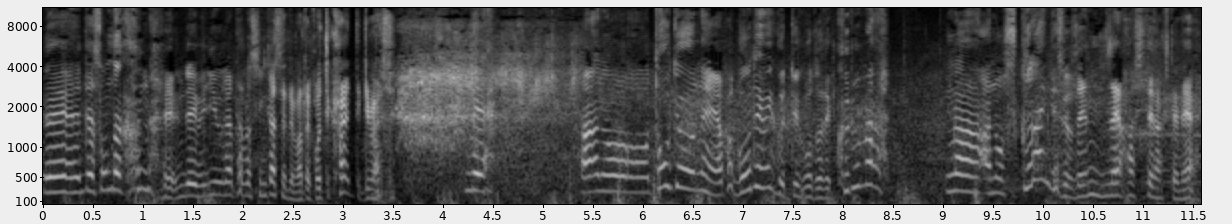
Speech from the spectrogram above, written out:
えー、で、そんなこんなで、で、夕方の新幹線でまたこっち帰ってきまして。で、あの、東京ね、やっぱゴールデンウィークっていうことで、車が、あの、少ないんですよ。全然走ってなくてね。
